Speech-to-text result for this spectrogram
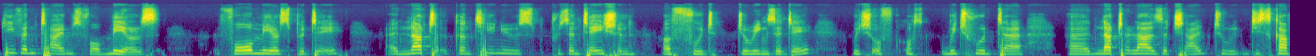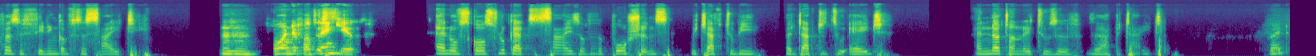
given times for meals, four meals per day, and not continuous presentation of food during the day, which of course, which would uh, uh, not allow the child to discover the feeling of satiety. Mm-hmm. Wonderful, Just, thank you. And of course, look at the size of the portions, which have to be adapted to age, and not only to the, the appetite. Good.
